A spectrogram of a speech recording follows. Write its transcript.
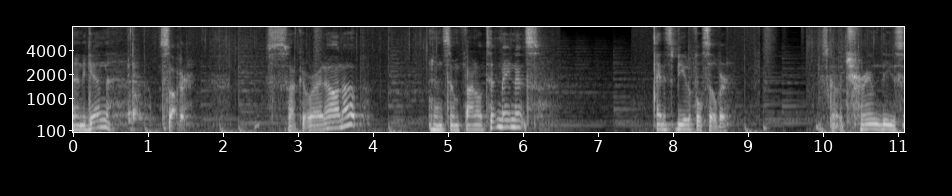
And again, solder. Suck it right on up. And some final tip maintenance. And it's beautiful silver. Just gonna trim these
